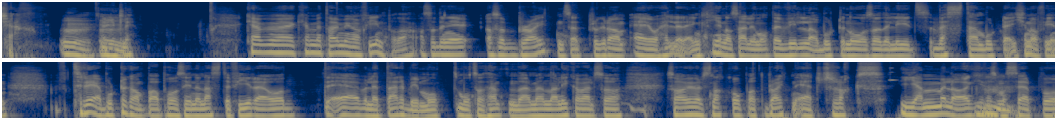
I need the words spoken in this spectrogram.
tja, Mm. egentlig. Hvem, er timinga fin på, da? Altså, den er, altså Brighton sitt program er jo heller egentlig ikke noe særlig nå. Det er Villa borte nå, og så er det Leeds. Westham borte, ikke noe fin. Tre bortekamper på sine neste fire, og det er vel et derby mot, mot Southampton der, men allikevel så, så har vi vel snakka opp at Brighton er et slags hjemmelag, hvis man ser på,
